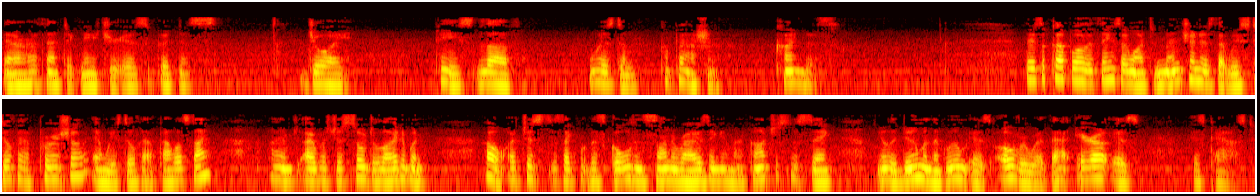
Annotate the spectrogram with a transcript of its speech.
And our authentic nature is goodness joy, peace, love, wisdom, compassion, kindness. There's a couple other things I want to mention is that we still have Persia and we still have Palestine. I am I was just so delighted when oh, it just it's like this golden sun arising in my consciousness saying, you know, the doom and the gloom is over with. That era is is past.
